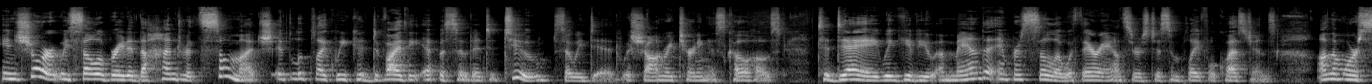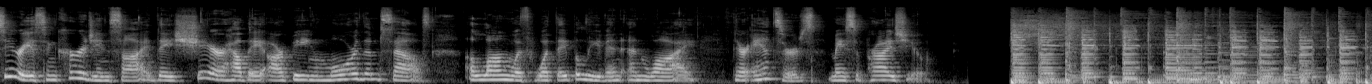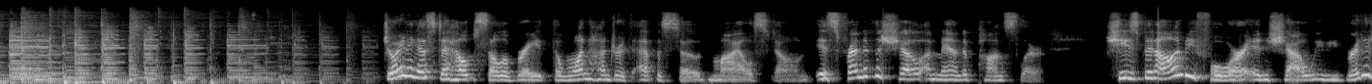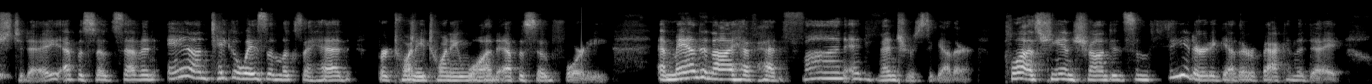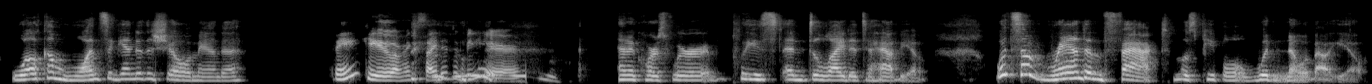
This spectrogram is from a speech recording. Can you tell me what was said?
In short, we celebrated the 100th so much it looked like we could divide the episode into two, so we did, with Sean returning as co host. Today, we give you Amanda and Priscilla with their answers to some playful questions. On the more serious, encouraging side, they share how they are being more themselves, along with what they believe in and why. Their answers may surprise you. Joining us to help celebrate the 100th episode milestone is friend of the show, Amanda Ponsler. She's been on before in Shall We Be British Today, episode seven, and Takeaways and Looks Ahead for 2021, episode 40. Amanda and I have had fun adventures together. Plus, she and Sean did some theater together back in the day. Welcome once again to the show, Amanda. Thank you. I'm excited to be here. And of course, we're pleased and delighted to have you. What's a random fact most people wouldn't know about you? All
